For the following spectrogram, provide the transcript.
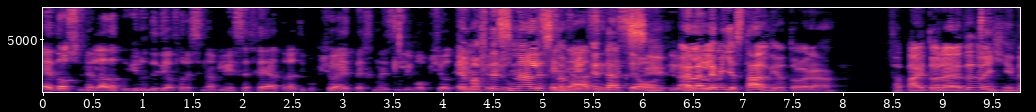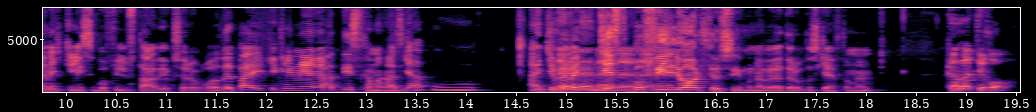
εδώ στην Ελλάδα που γίνονται διάφορες συναυλίες σε θέατρα τύπου πιο έντεχνες, λίγο πιο τέτοιο. Ε, με αυτές λίγο, είναι άλλες δεν σε συναυλίε. νοιάζει να Εντάξει, είσαι όρθιος. αλλά λέμε για στάδια τώρα. Θα πάει τώρα, δεν έχει, δεν έχει κλείσει μποφίλου στάδιο, ξέρω εγώ. Δεν πάει και κλείνει αντίστοιχα μαγαζιά που. Αν και Ναι, βέβαια ναι, ναι, και ναι, στην ναι, Μποφίλιο ναι, ναι. όρθιος ήμουνα, βέβαια τώρα που το σκέφτομαι. Καλά κι εγώ.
